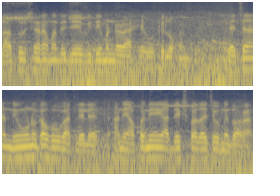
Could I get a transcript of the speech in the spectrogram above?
लातूर शहरामध्ये जे विधिमंडळ आहे वकील लोकांचं त्याच्या निवडणुका होऊ घातलेल्या आहेत आणि आपणही अध्यक्षपदाचे उमेदवार आहात.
